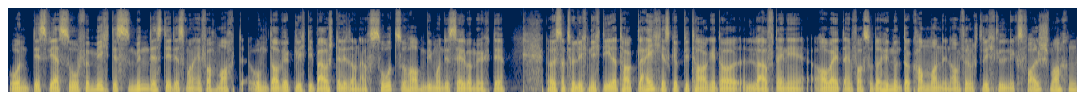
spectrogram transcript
Und das wäre so für mich das Mindeste, das man einfach macht, um da wirklich die Baustelle dann auch so zu haben, wie man das selber möchte. Da ist natürlich nicht jeder Tag gleich. Es gibt die Tage, da läuft eine Arbeit einfach so dahin und da kann man in Anführungsstrichen nichts falsch machen.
